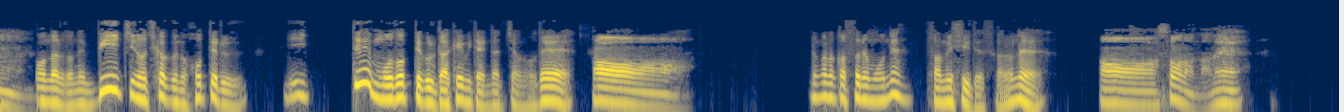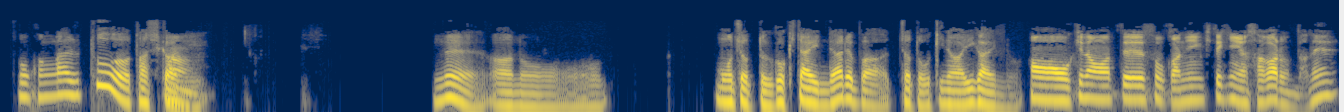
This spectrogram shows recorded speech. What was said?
ん。そうなるとね、ビーチの近くのホテルに行って戻ってくるだけみたいになっちゃうので、ああ。なかなかそれもね、寂しいですからね。ああ、そうなんだね。そう考えると、確かに、ねえ、あのもうちょっと動きたいんであれば、ちょっと沖縄以外のああ、沖縄って、そうか、人気的には下がるんだね。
